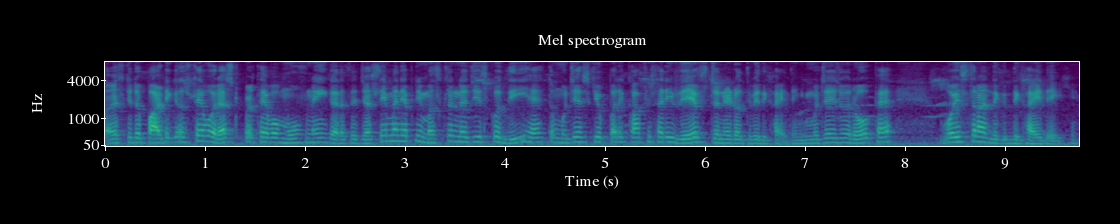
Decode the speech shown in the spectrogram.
इसके जो पार्टिकल्स थे, वो रेस्ट पर थे, वो मूव नहीं कर रहे थे। जैसे ही मैंने अपनी मस्कुलर एनर्जी इसको दी है तो मुझे इसके ऊपर काफ़ी सारी वेव्स जनरेट होती हुई दिखाई देंगी। मुझे जो रोप है, वो इस तरह दिखाई देगी।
